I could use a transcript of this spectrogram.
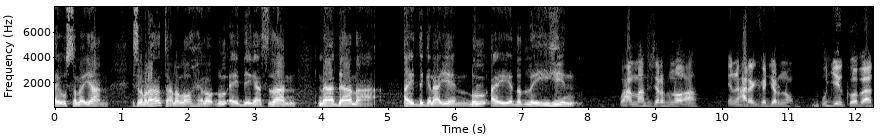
ay u sameeyaan. Islamar ahaantaana loo helo dhul ay deegaansadaan maadaama ay deganaayeen dhul ay dad leeyihiin. Waxaa maanta sharaf noo ah inaan xaragga ka jarno wejiga koobaad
